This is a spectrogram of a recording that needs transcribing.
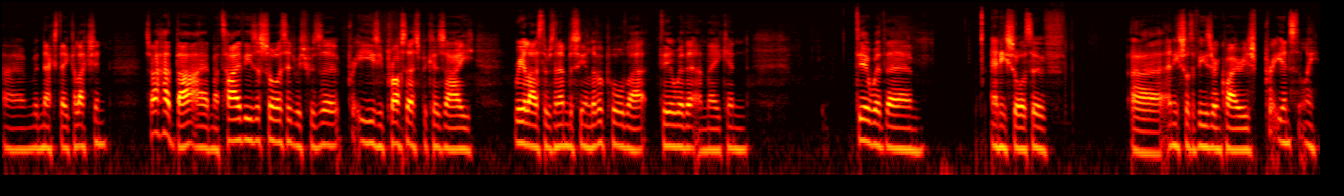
um, with next day collection. So I had that. I had my Thai visa sorted, which was a pretty easy process because I realised there was an embassy in Liverpool that deal with it and they can deal with um, any sort of uh, any sort of visa inquiries pretty instantly.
